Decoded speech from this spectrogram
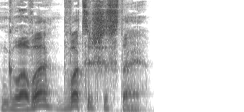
Глава 26.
